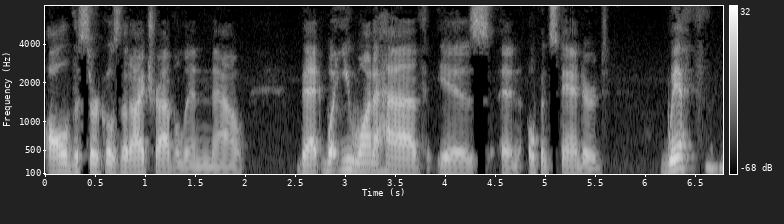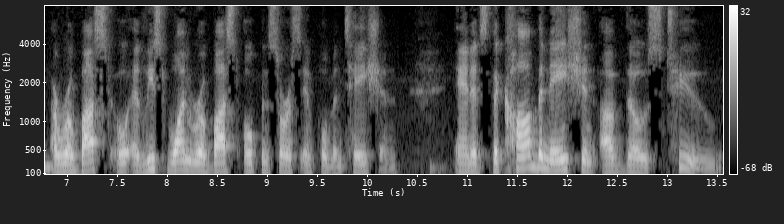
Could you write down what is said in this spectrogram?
all of the circles that I travel in now that what you want to have is an open standard with a robust, or at least one robust open source implementation. And it's the combination of those two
